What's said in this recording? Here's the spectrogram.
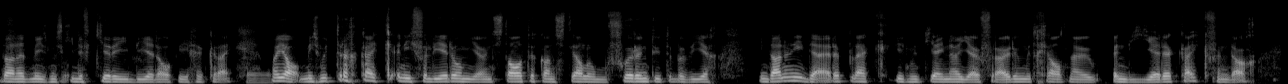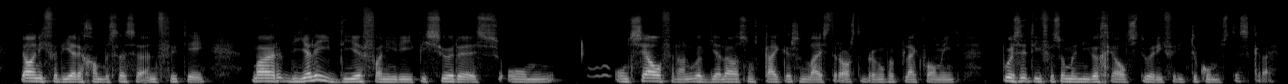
Dan het mens miskien 'n verkeerde idee dalk hier gekry. Ja. Maar ja, mens moet terugkyk in die verlede om jou in staat te kan stel om vorentoe te beweeg. En dan in die derde plek, weet moet jy nou jou verhouding met geld nou in die Here kyk vandag. Ja, in die verlede gaan beslis 'n invloed hê. Maar die hele idee van hierdie episode is om onsself en dan ook julle as ons kykers en luisteraars te bring op 'n plek waar mens positief is om 'n nuwe geldstorie vir die toekoms te skryf.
